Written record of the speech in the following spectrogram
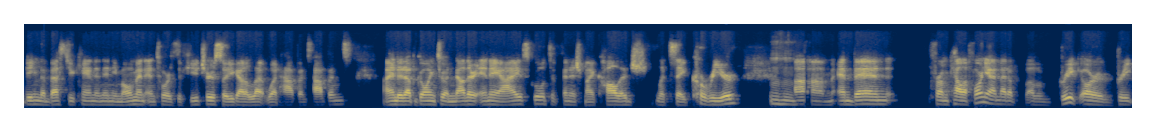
being the best you can in any moment and towards the future. So you got to let what happens happens. I ended up going to another NAI school to finish my college, let's say, career. Mm-hmm. Um, and then from California, I met a, a Greek or Greek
